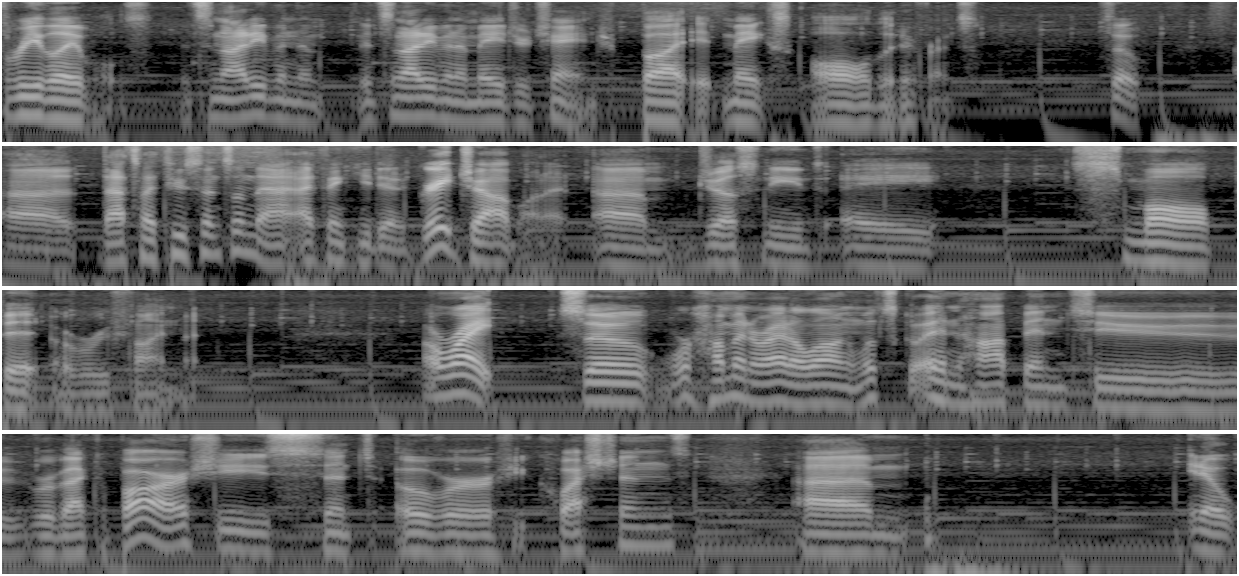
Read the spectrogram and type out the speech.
three labels. It's not even a, it's not even a major change but it makes all the difference. So uh, that's my two cents on that. I think you did a great job on it. Um, just needs a small bit of refinement. All right so we're humming right along. Let's go ahead and hop into Rebecca Barr. She's sent over a few questions. Um, you know,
